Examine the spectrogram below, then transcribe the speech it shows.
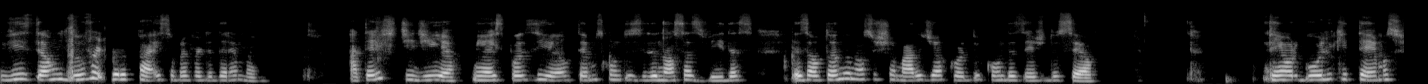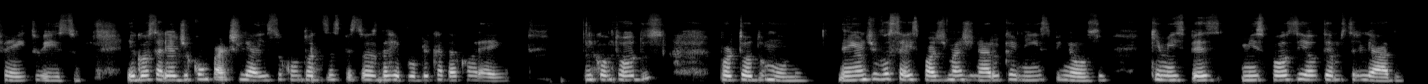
Visão do verdadeiro pai sobre a verdadeira mãe. Até este dia, minha esposa e eu temos conduzido nossas vidas, exaltando o nosso chamado de acordo com o desejo do céu. Tenho orgulho que temos feito isso e gostaria de compartilhar isso com todas as pessoas da República da Coreia e com todos por todo o mundo. Nenhum de vocês pode imaginar o caminho espinhoso que minha esposa e eu temos trilhado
